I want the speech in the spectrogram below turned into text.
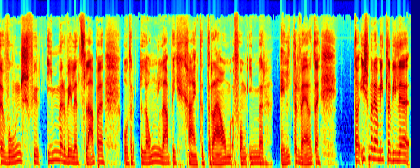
der Wunsch für immer zu leben oder Langlebigkeit, der Traum vom immer älter werden. Da ist man ja mittlerweile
